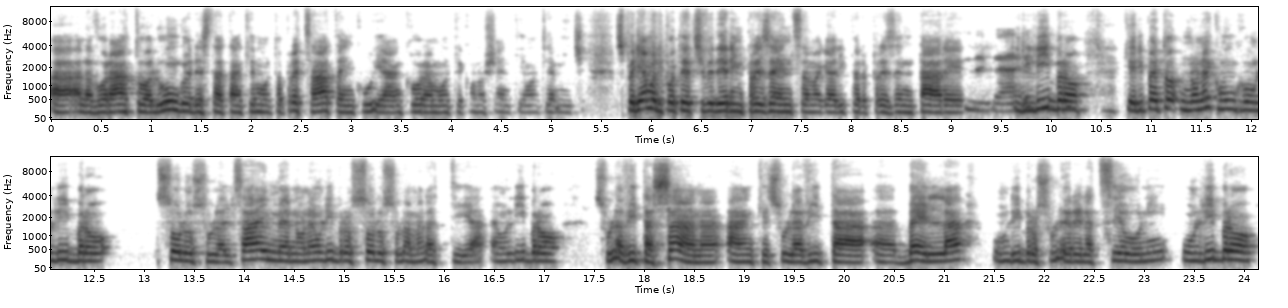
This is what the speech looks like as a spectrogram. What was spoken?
ha, ha, lavorato a lungo ed è stata anche molto apprezzata, in cui ha ancora molte conoscenti, molti amici. Speriamo di poterci vedere in presenza magari per presentare magari. il libro, che ripeto non è comunque un libro solo sull'Alzheimer, non è un libro solo sulla malattia, è un libro sulla vita sana, anche sulla vita uh, bella, un libro sulle relazioni, un libro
